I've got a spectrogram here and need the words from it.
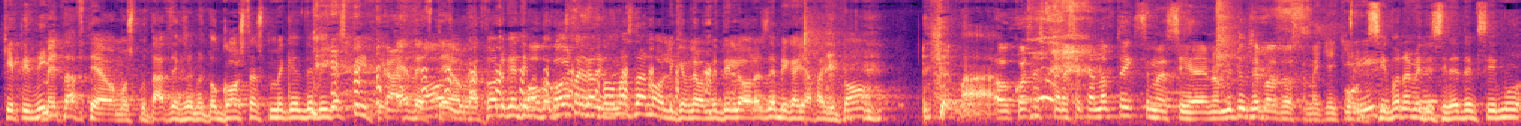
Και επειδή. Μετά φταίω όμως που τα έφτιαξα με τον Κώστα, ας πούμε, και δεν πήγα σπίτι. ε, δεν φταίω καθόλου γιατί με Ο τον Κώστα Κώστας δεν- καθόμασταν όλοι και βλέπαμε τηλεόραση. Δεν πήγα για φαγητό. Ο Κώστας πέρασε καλά, αυτό έχει σημασία. Ενώ μην το ξεπατώσουμε και εκεί. Σύμφωνα με τη συνέντευξή μου,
